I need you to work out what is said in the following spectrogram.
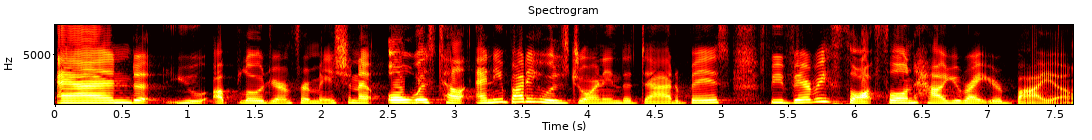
and you upload your information. I always tell anybody who is joining the database be very thoughtful in how you write your bio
